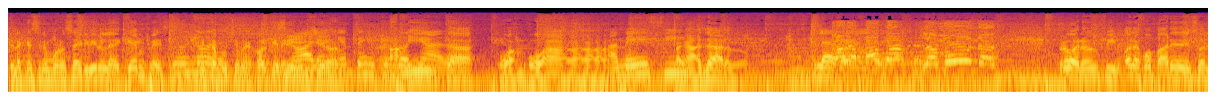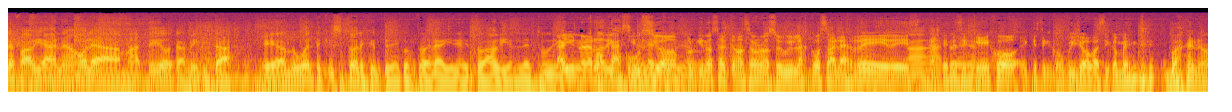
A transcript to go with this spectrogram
de las que hacen en Buenos Aires. ¿Vieron la de Kempes? No, no. Está mucho mejor que la Sí. que No, la de hicieron Kempes está a. Mirta o a, o a- A Messi. a Gallardo. La, Pero bueno, en fin. Hola Juan Paredes, hola Fabiana, hola Mateo también que está eh, dando vueltas. ¿Qué es toda la gente de Con todo el aire todavía en el estudio? Hay una larga O casi en el discusión estudio. porque no se alcanzaron a subir las cosas a las redes. Ah, la está gente se bien. quejó, el que se quejó fui yo, básicamente. Bueno,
